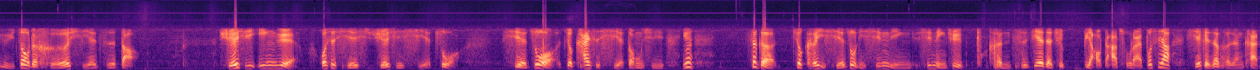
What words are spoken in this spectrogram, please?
宇宙的和谐之道。学习音乐或是学学习写作，写作就开始写东西，因为这个就可以协助你心灵心灵去很直接的去表达出来，不是要写给任何人看，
